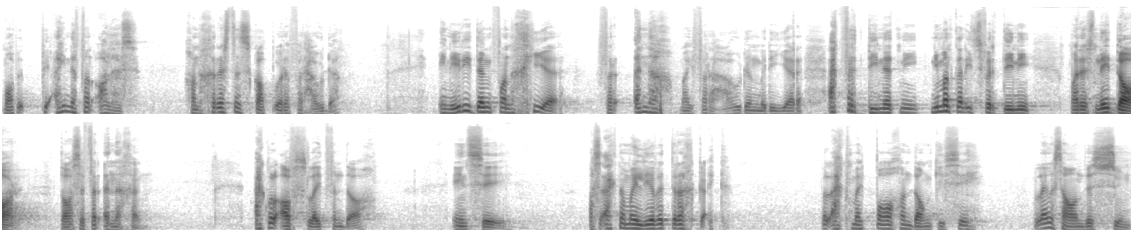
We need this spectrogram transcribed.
Maar op die einde van alles gaan Christendom oor 'n verhouding. En hierdie ding van gee verinnig my verhouding met die Here. Ek verdien dit nie. Niemand kan iets verdien nie, maar dis net daar. Daar's 'n verinniging. Ek wil afsluit vandag en sê as ek na my lewe terugkyk, wil ek my pa gaan dankie sê. Wil hy sy hande soen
